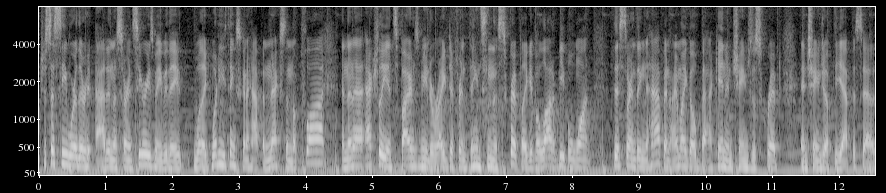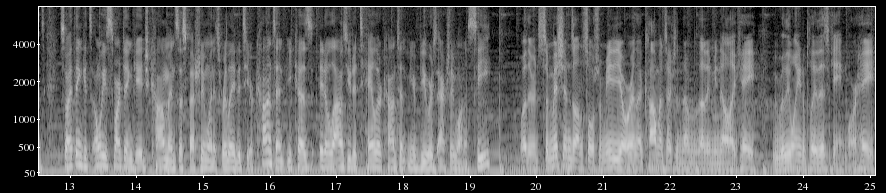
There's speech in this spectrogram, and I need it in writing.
just to see where they're at in a certain series. Maybe they, well, like, what do you think is gonna happen next in the plot? And then that actually inspires me to write different things in the script. Like if a lot of people want this certain thing to happen, I might go back in and change the script and change up the episodes. So I think it's always smart to engage comments, especially when it's related to your content because it allows you to tailor content your viewers actually wanna see. Whether it's submissions on social media or in the comment section, them letting me know like, hey, we really want you to play this game, or hey,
